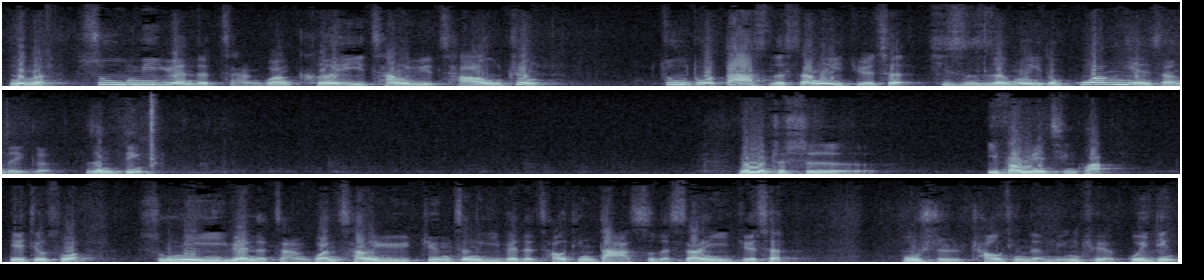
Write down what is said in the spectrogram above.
那么，枢密院的长官可以参与朝政诸多大事的商议决策，其实是人们一种观念上的一个认定。那么，这是一方面情况，也就是说，枢密院的长官参与军政以外的朝廷大事的商议决策。不是朝廷的明确规定，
